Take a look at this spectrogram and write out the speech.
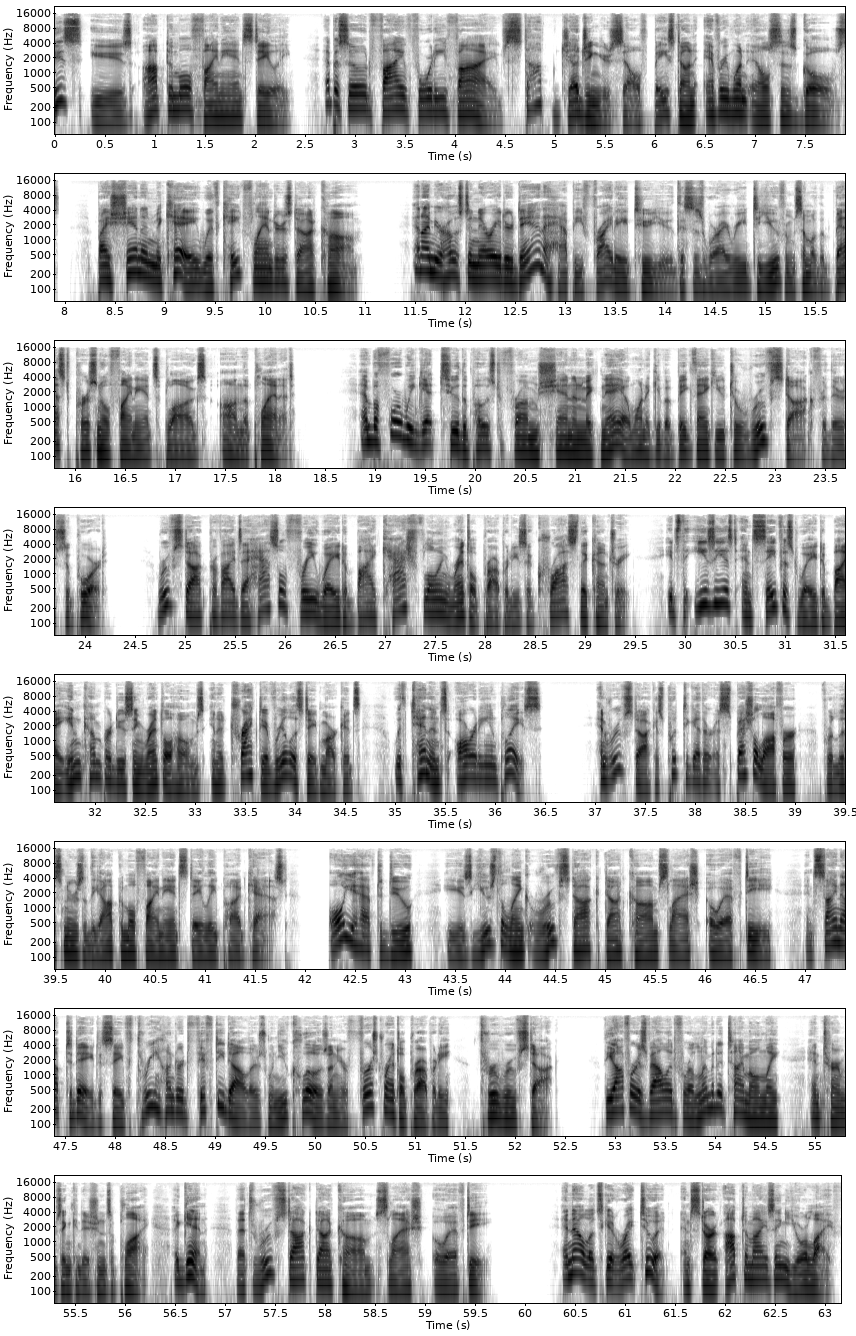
This is Optimal Finance Daily, episode 545 Stop Judging Yourself Based on Everyone Else's Goals by Shannon McNay with CaitFlanders.com. And I'm your host and narrator, Dan. A happy Friday to you. This is where I read to you from some of the best personal finance blogs on the planet. And before we get to the post from Shannon McNay, I want to give a big thank you to Roofstock for their support. Roofstock provides a hassle free way to buy cash flowing rental properties across the country. It's the easiest and safest way to buy income producing rental homes in attractive real estate markets with tenants already in place. And Roofstock has put together a special offer for listeners of the Optimal Finance Daily podcast. All you have to do is use the link roofstock.com/OFD and sign up today to save $350 when you close on your first rental property through Roofstock. The offer is valid for a limited time only and terms and conditions apply. Again, that's roofstock.com/OFD. And now let's get right to it and start optimizing your life.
